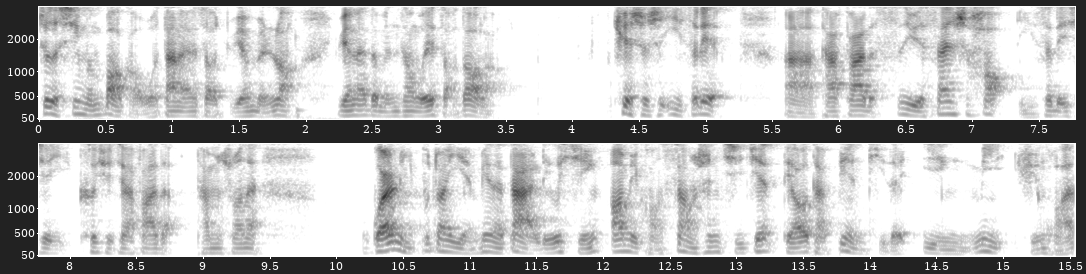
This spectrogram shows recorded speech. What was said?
这个新闻报告，我当然要找原文了。原来的文章我也找到了，确实是以色列啊，他发的四月三十号，以色列一些科学家发的。他们说呢，管理不断演变的大流行奥密克戎上升期间，Delta 变体的隐秘循环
